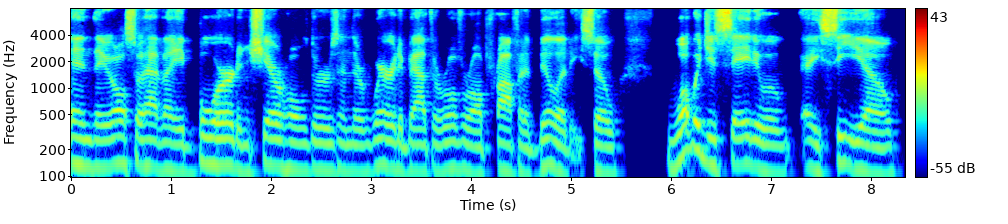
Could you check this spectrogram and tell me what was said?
and they also have a board and shareholders, and they're worried about their overall profitability. So what would you say to a, CEO?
